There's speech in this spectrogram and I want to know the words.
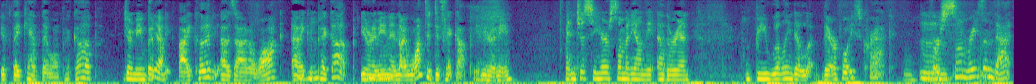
if they can't, they won't pick up. Do you know what I mean? But Yeah. I could. I was on a walk and I could mm-hmm. pick up. You know what I mean? Mm-hmm. And I wanted to pick up. You know what I mean? And just to hear somebody on the other end be willing to let their voice crack mm-hmm. for some reason that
